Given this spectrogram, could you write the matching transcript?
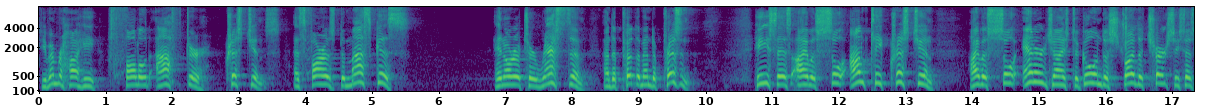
Do you remember how he followed after Christians as far as Damascus in order to arrest them and to put them into prison? He says, I was so anti Christian. I was so energized to go and destroy the church. He says,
